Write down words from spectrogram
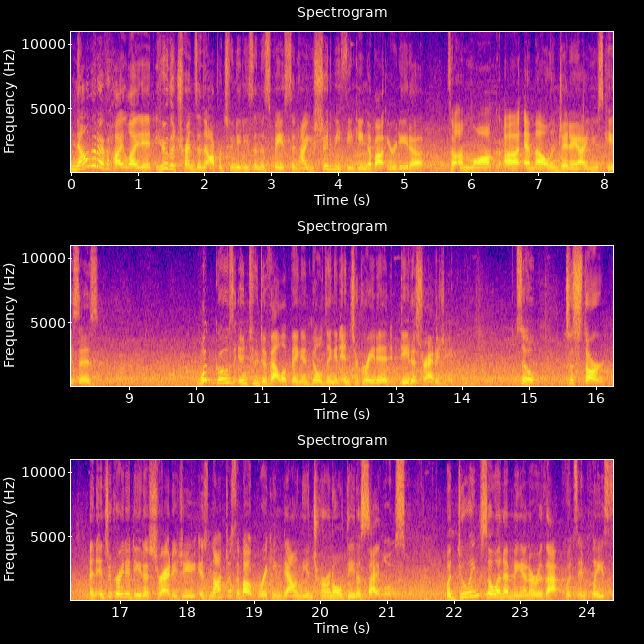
now that I've highlighted, here are the trends and the opportunities in the space and how you should be thinking about your data to unlock uh, ML and Gen AI use cases. What goes into developing and building an integrated data strategy? So to start, an integrated data strategy is not just about breaking down the internal data silos, but doing so in a manner that puts in place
